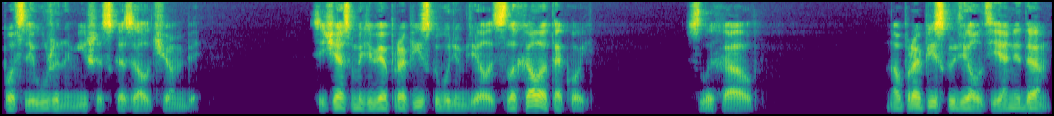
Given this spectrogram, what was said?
После ужина Миша сказал Чомбе, «Сейчас мы тебе прописку будем делать. Слыхал о такой?» «Слыхал». Но прописку делать я не дам.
